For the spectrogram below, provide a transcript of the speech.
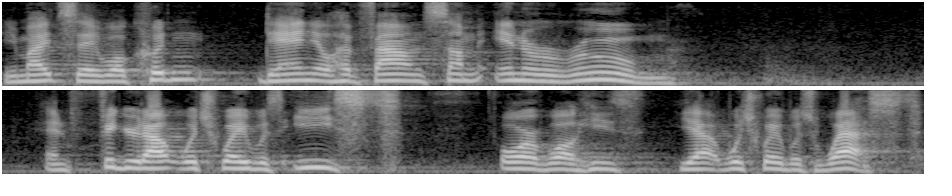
You might say, well, couldn't Daniel have found some inner room and figured out which way was east? Or, well, he's, yeah, which way was west?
